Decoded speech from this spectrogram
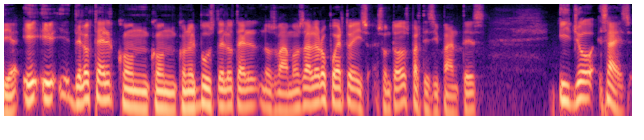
Y, del hotel, con, con, con, el bus del hotel, nos vamos al aeropuerto y son todos participantes. Y yo, ¿sabes?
